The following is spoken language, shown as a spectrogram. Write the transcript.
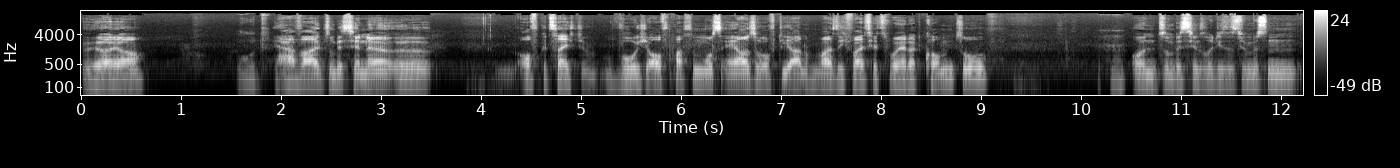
Ja, ja. Gut. Ja, war halt so ein bisschen, ne, äh, aufgezeigt, wo ich aufpassen muss, eher so auf die Art und Weise. Ich weiß jetzt, woher das kommt, so. Und so ein bisschen so dieses, wir müssen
